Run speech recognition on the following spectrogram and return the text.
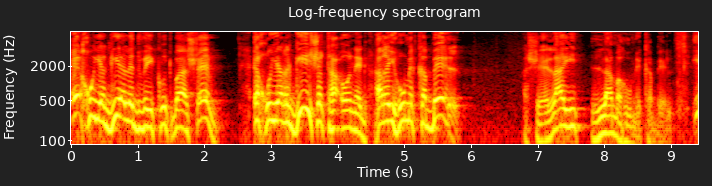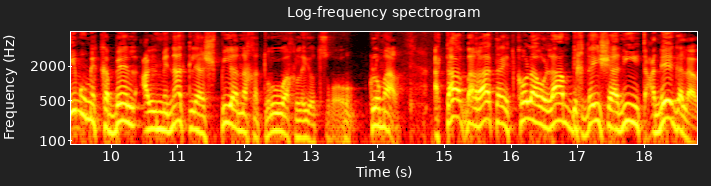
איך הוא יגיע לדבקות בהשם? איך הוא ירגיש את העונג? הרי הוא מקבל. השאלה היא, למה הוא מקבל? אם הוא מקבל על מנת להשפיע נחת רוח ליוצרו, כלומר, אתה בראת את כל העולם בכדי שאני אתענג עליו,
